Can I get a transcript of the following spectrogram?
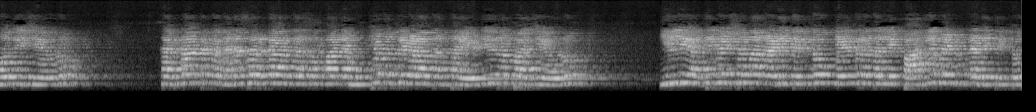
ಮೋದಿಜಿಯವರು ಕರ್ನಾಟಕ ಘನ ಸರ್ಕಾರದ ಸನ್ಮಾನ್ಯ ಮುಖ್ಯಮಂತ್ರಿಗಳಾದಂತಹ ಯಡಿಯೂರಪ್ಪಜಿಯವರು ಇಲ್ಲಿ ಅಧಿವೇಶನ ನಡೀತಿತ್ತು, ಕೇಂದ್ರದಲ್ಲಿ ಪಾರ್ಲಿಮೆಂಟ್ ನಡೀತಿತ್ತು.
